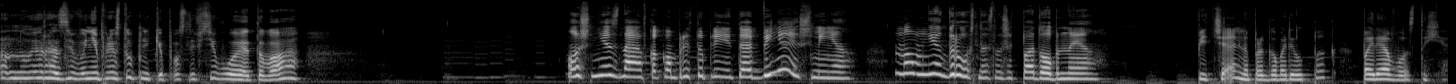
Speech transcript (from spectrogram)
ну и разве вы не преступники после всего этого, а? Уж не знаю, в каком преступлении ты обвиняешь меня, но мне грустно слышать подобное. Печально проговорил Пак, паря в воздухе.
